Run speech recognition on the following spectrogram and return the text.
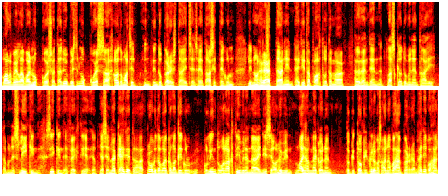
valveilla vai nukkuessa. Tai tyypillisesti nukkuessa automaattisesti lintu pörhistää itsensä ja taas sitten kun linnun herättää, niin heti tapahtuu tämä höyhenteen laskeutuminen tai tämmöinen sleeking, sleeking efekti. Ja se näkee heti ruokintavaikallakin, kun, kun lintu on aktiivinen näin, niin se on hyvin laihan näköinen Toki, toki kylmässä aina vähän pörrää, mutta heti kun hän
